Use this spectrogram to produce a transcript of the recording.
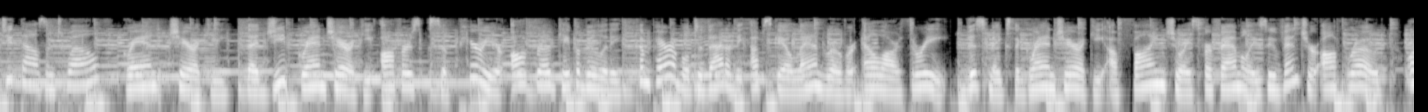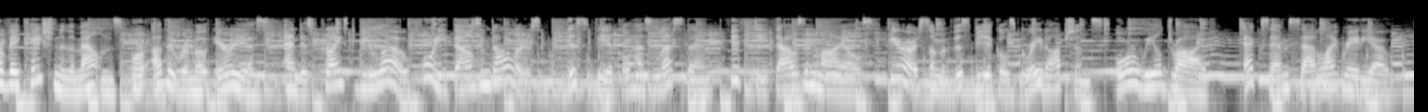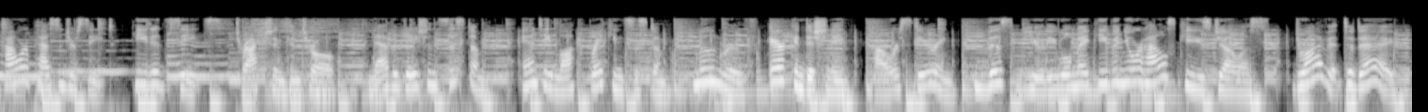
2012 Grand Cherokee. The Jeep Grand Cherokee offers superior off-road capability comparable to that of the upscale Land Rover LR3. This makes the Grand Cherokee a fine choice for families who venture off-road or vacation in the mountains or other remote areas and is priced below $40,000. This vehicle has less than 50,000 miles. Here are some of this vehicle's great options. Four-wheel drive, XM satellite radio, power passenger seat, heated seats, traction control, navigation system, anti-lock braking system, moonroof, air conditioning, power steering. This beauty will make even your house keys jealous. Drive it today.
